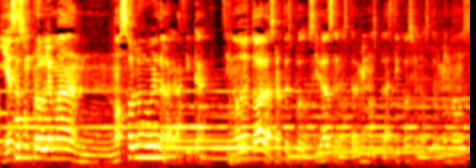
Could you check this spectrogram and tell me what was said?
Y eso es un problema no solo, güey, de la gráfica, sino de todas las artes producidas en los términos plásticos y en los términos,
